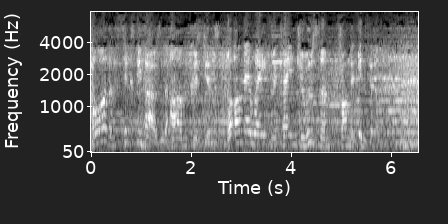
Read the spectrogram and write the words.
More than 60,000 armed Christians were on their way to reclaim Jerusalem from the infidel.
